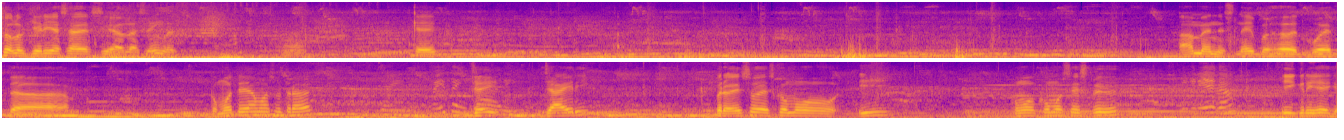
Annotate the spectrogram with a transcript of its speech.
solo quería saber si hablas inglés. Ah, Ok. I'm in this neighborhood with, uh, ¿cómo te llamas otra vez? Me dicen Jai- Yari. Jairi. Pero eso es como I, ¿cómo, cómo se escribe? Y. Y, Y.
